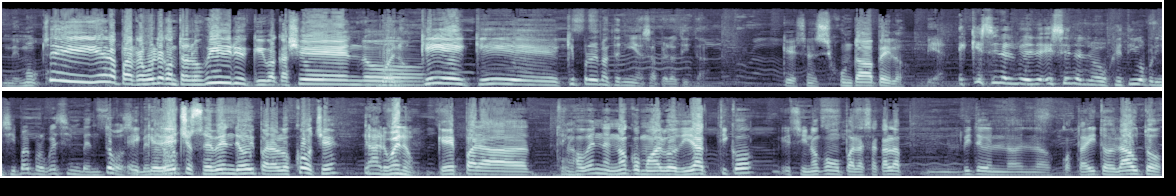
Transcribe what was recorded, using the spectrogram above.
de moco. Sí, era para revolver contra los vidrios y que iba cayendo. Bueno, ¿qué, qué, ¿qué problema tenía esa pelotita? Que se juntaba pelo. Bien. Es que ese era el, ese era el objetivo principal por el cual se inventó. Se Eh, que inventó- de hecho se vende hoy para los coches, Claro, bueno. que es para. Te lo venden no como algo didáctico, eh, sino como para sacar la. Viste, en, la- en los costaditos del auto,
